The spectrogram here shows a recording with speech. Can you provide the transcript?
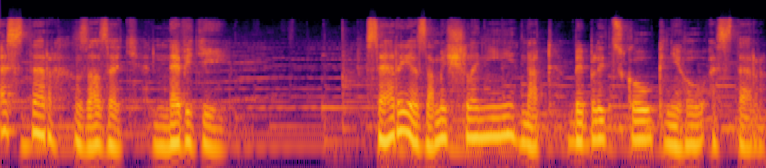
Ester za zeď nevidí. Série zamyšlení nad biblickou knihou Ester.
